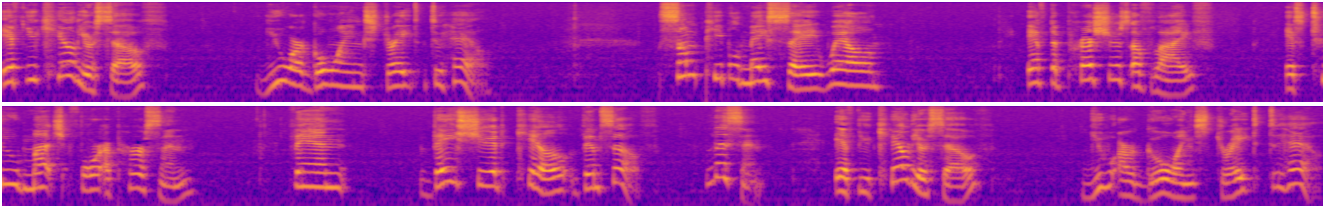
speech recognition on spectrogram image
If you kill yourself, you are going straight to hell. Some people may say, well, if the pressures of life is too much for a person, then they should kill themselves. Listen, if you kill yourself, you are going straight to hell.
